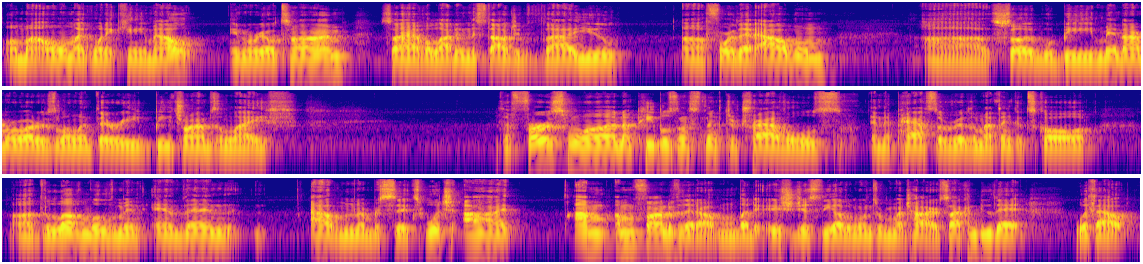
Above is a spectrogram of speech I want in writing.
on my own, like when it came out in real time. So I have a lot of nostalgic value uh, for that album. Uh, so it would be Midnight Marauders, Low End Theory, Beats, Rhymes, and Life. The first one, People's Instinctive Travels and the Path of Rhythm, I think it's called. Uh, the Love Movement, and then album number six, which I I'm I'm fond of that album, but it's just the other ones were much higher, so I can do that without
